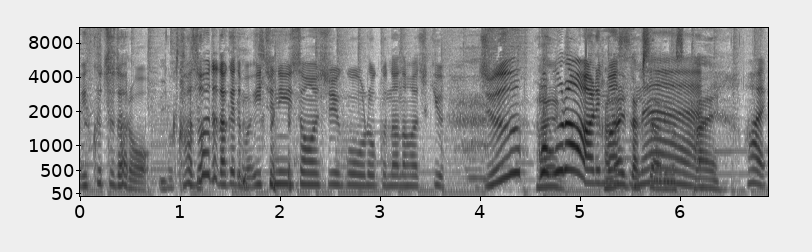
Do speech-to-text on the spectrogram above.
いくつだろう？数えただけでも一二三四五六七八九十個ぐらいありますね。はい、はい、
